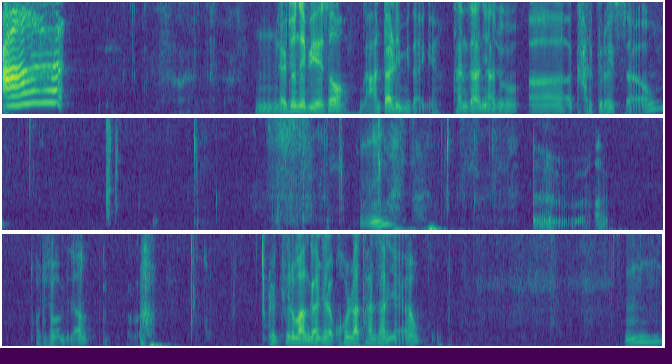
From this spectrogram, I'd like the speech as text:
아! 음, 예전에 비해서 안 딸립니다, 이게. 탄산이 아주 어, 가득 들어 있어요. 음. 어, 어, 죄송합니다. 트름한 게 아니라 콜라 탄산이에요. 음,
